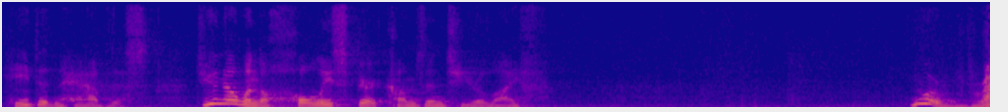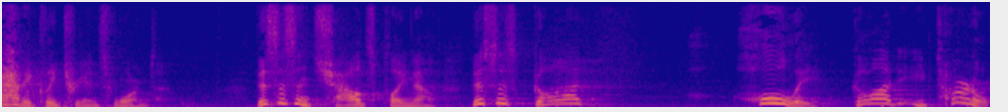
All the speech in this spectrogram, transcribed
He didn't have this. Do you know when the Holy Spirit comes into your life? You are radically transformed. This isn't child's play now. This is God holy, God eternal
